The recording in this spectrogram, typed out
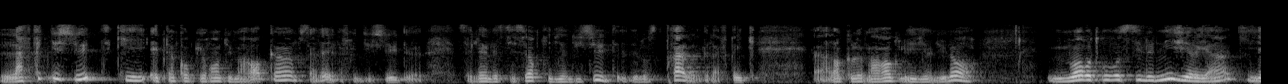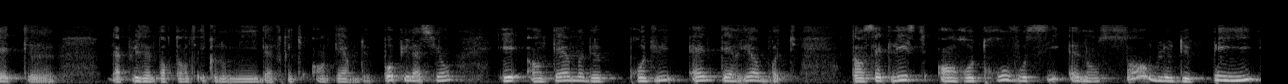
l'Afrique du Sud, qui est un concurrent du Maroc. Hein. Vous savez, l'Afrique du Sud, c'est l'investisseur qui vient du Sud, de l'Austral, de l'Afrique, alors que le Maroc, lui, vient du Nord. on retrouve aussi le Nigeria, qui est euh, la plus importante économie d'Afrique en termes de population et en termes de produits intérieurs bruts. Dans cette liste, on retrouve aussi un ensemble de pays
